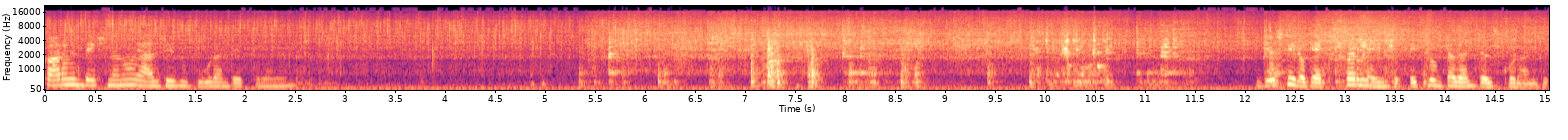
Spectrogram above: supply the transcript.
కారం ఎంత వేసినాను యాజ్ ఇట్ ఈజ్ ఉప్పు కూడా అంత వేస్తున్నాను నేను. జస్ట్ ఇది ఒక ఎక్స్పెరిమెంట్ ఎట్లుంటుందని తెలుసుకోవడానికి.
